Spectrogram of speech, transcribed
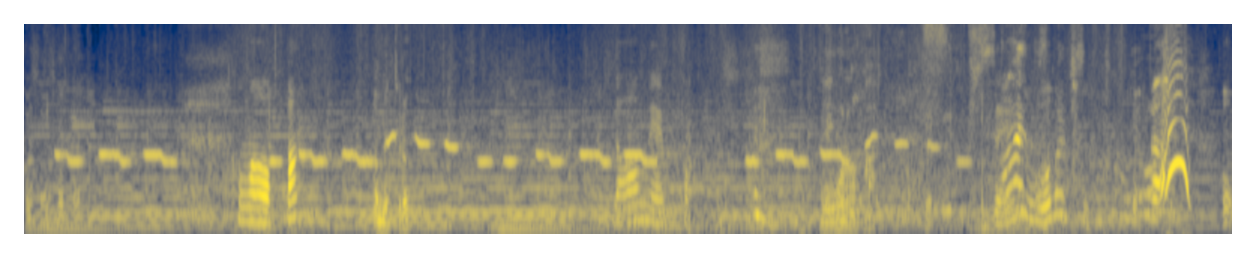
고마워 오빠. 마음에 들어? 너무 예뻐. 뭐 먹으러 갈까? 글쎄. 먹을지. 어? 어?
